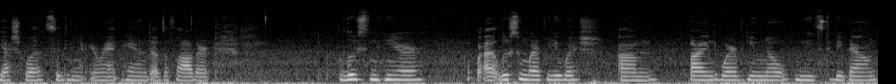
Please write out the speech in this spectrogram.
Yeshua sitting at your right hand of the Father, loosen here, uh, loosen wherever you wish. Um, bind wherever you know needs to be bound,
